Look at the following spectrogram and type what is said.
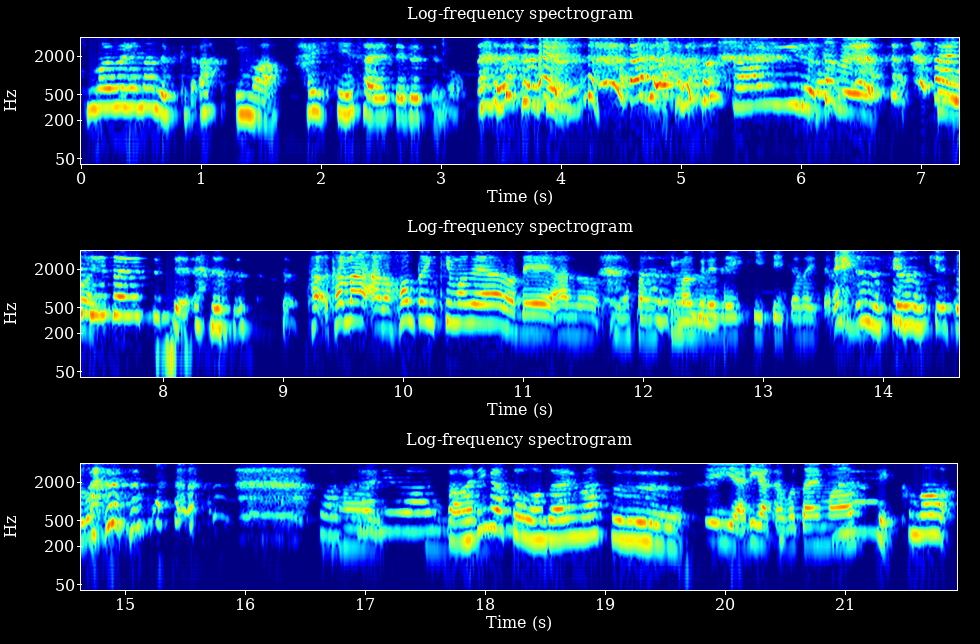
気まぐれなんですけど、あ、今、配信されてるっていうの を。たまに見ると多分、配信されてて。た、たま、あの、本当に気まぐれなので、あの、皆さんも気まぐれで聞いていただいたらいいんですけど。わかりました。ありがとうございます。いえ、ありがとうございます。はい。この、あ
